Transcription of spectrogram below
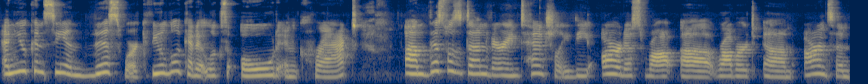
And you can see in this work, if you look at it, it looks old and cracked. Um, this was done very intentionally. The artist, uh, Robert um, Arneson,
